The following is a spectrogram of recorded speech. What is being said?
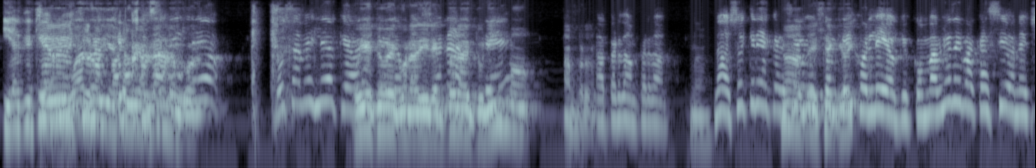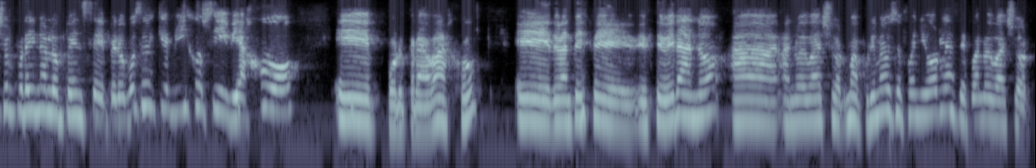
Y el que quiera sí, igual hoy estuve hablando con... Vos sabés, Leo, que ahora Hoy estuve con la directora de turismo. Ah, perdón. Ah, perdón, perdón. No, yo quería que no, con que dijo Leo, que como habló de vacaciones, yo por ahí no lo pensé, pero vos sabés que mi hijo sí viajó eh, por trabajo eh, durante este, este verano a, Nueva York. Bueno, primero se fue a New Orleans, después a Nueva York.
